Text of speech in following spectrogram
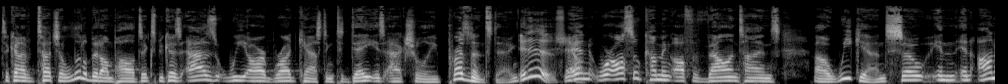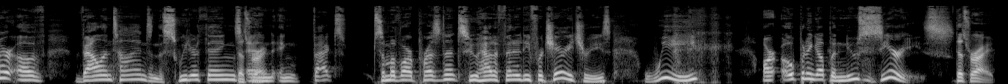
to kind of touch a little bit on politics because as we are broadcasting, today is actually President's Day. It is, yeah. And we're also coming off of Valentine's uh, weekend. So in, in honor of Valentine's and the sweeter things, That's and right. in fact, some of our presidents who had affinity for cherry trees, we are opening up a new series. That's right.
